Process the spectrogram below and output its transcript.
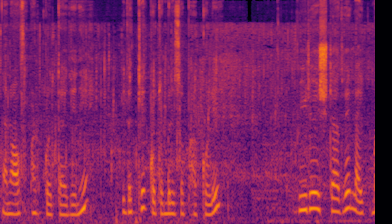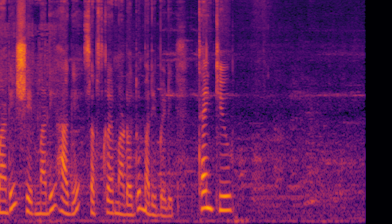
ನಾನು ಆಫ್ ಮಾಡ್ಕೊಳ್ತಾ ಇದ್ದೀನಿ. ಇದಕ್ಕೆ ಕೊತ್ತಂಬರಿ ಸೊಪ್ಪು ಹಾಕ್ಕೊಳ್ಳಿ ವಿಡಿಯೋ ಇಷ್ಟ ಆದರೆ ಲೈಕ್ ಮಾಡಿ, ಶೇರ್ ಮಾಡಿ, ಹಾಗೆ ಸಬ್ಸ್ಕ್ರೈಬ್ ಮಾಡೋದು ಮರಿಬೇಡಿ. Thank you.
